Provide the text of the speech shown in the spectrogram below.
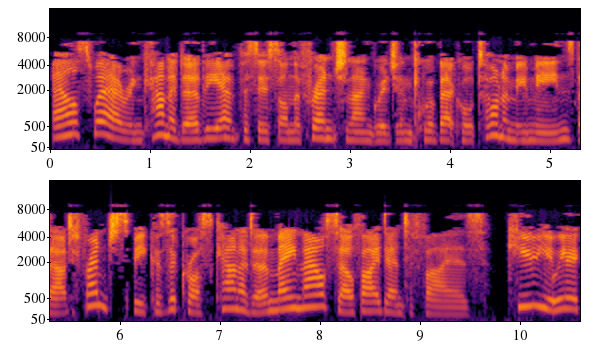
Elsewhere in Canada the emphasis on the French language and Quebec autonomy means that French speakers across Canada may now self-identify as QUE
